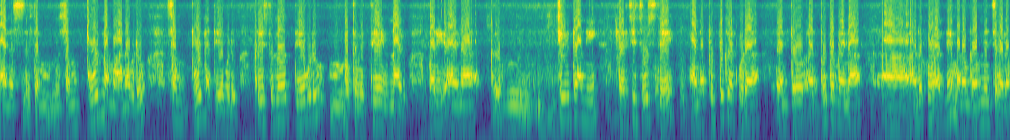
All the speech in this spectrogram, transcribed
ఆయన సం- సంపూర్ణ మానవుడు సంపూర్ణ దేవుడు. క్రీస్తులో దేవుడు ఒక వ్యక్తి అయి ఉన్నాడు. మరి ఆయన జీవితాన్ని పరిచి చూస్తే ఆయన పుట్టుక కూడా ఎంతో అద్భుతమైన ఆ, అనుభవాల్ని మనం గమనించగలం.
